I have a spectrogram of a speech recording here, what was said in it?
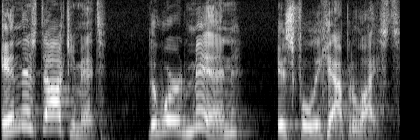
In this document, the word men is fully capitalized.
